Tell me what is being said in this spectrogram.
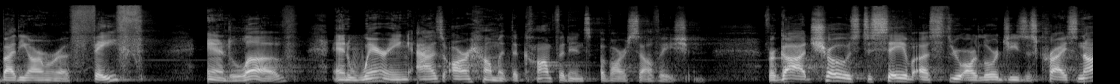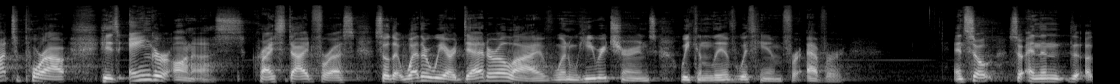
by the armor of faith and love, and wearing as our helmet the confidence of our salvation. For God chose to save us through our Lord Jesus Christ, not to pour out his anger on us. Christ died for us so that whether we are dead or alive, when he returns, we can live with him forever. And so, so and then the, uh,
